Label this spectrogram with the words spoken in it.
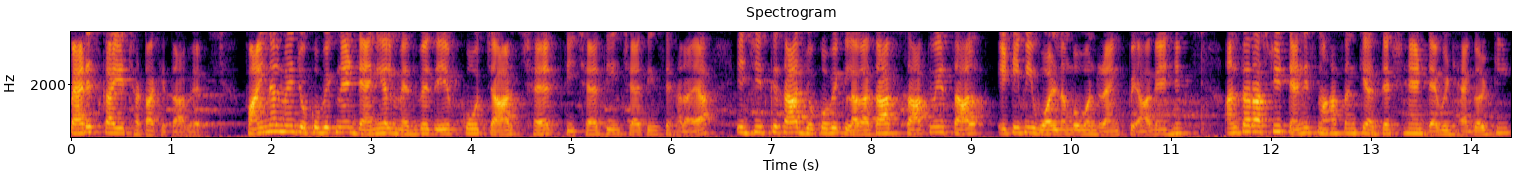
पेरिस का ये छठा खिताब है। फाइनल में जोकोविक ने डैनियल मेदवेदेव को चार छः ती, छः तीन छः तीन से हराया। इस जीत के साथ जोकोविक लगातार सातवें साल ATP world number one rank पे आ गए हैं। अंतर्राष्ट्रीय टेनिस महासंघ के अध्यक्ष हैं डेविड हैगर्टी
